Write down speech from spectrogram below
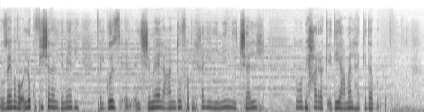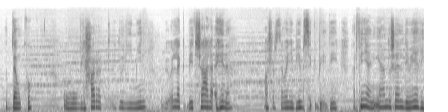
وزي ما بقول لكم في شلل دماغي في الجزء ال- الشمال عنده فبيخلي اليمين يتشل. هو بيحرك إيديه عملها كده قدامكم. وبيحرك إيده اليمين. وبيقول لك بيتشعلق هنا. عشر ثواني بيمسك بإيديه. عارفين يعني إيه عنده شلل دماغي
